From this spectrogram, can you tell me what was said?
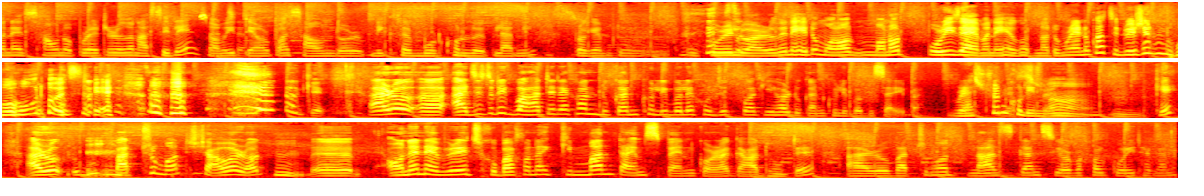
মানে চাউণ্ড অপাৰেটৰ এজন আছিলে চ' আমি। তেওঁৰ পৰা চাউণ্ডৰ মিক্সাৰ বৰ্ডখন লৈ পেলাই আমি প্ৰগ্ৰেমটো কৰিলোঁ আৰু। মানে সেইটো মনত মনত পৰি যায় মানে সেই ঘটনাটো। মোৰ এনেকুৱা চিটুৱেশ্যন বহুত হৈছে। অ'কে আৰু আজি যদি গুৱাহাটীত এখন দোকান খুলিবলৈ সুযোগ পোৱা কিহৰ দোকান খুলিব বিচাৰিবা? ৰেষ্টুৰেণ্ট খুলিম অঁ। অ'কে আৰু বাথৰুমত শ্বাৱাৰত অন এন এভাৰেজ সুবাসনাই কিমান টাইম স্পেণ্ড কৰা গা ধুওঁতে? আৰু বাথৰুমত নাচ গান চিঞৰ বাখৰ কৰি থাকানে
